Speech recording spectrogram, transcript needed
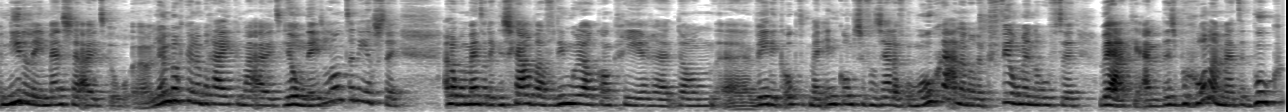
niet alleen mensen uit eh, Limburg kunnen bereiken, maar uit heel Nederland ten eerste. En op het moment dat ik een schaalbaar verdienmodel kan creëren, dan eh, weet ik ook dat mijn inkomsten vanzelf omhoog gaan en dat ik veel minder hoef te werken. En het is begonnen met het boek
